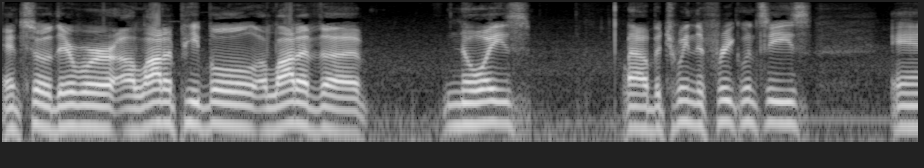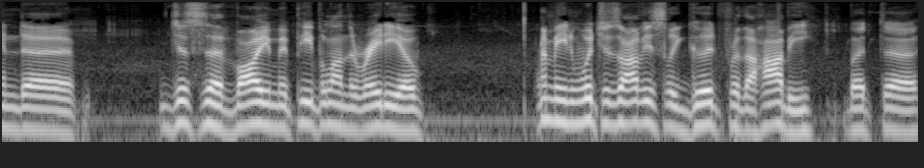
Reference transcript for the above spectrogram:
and so there were a lot of people, a lot of uh, noise uh, between the frequencies, and uh, just the volume of people on the radio. I mean, which is obviously good for the hobby, but uh,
